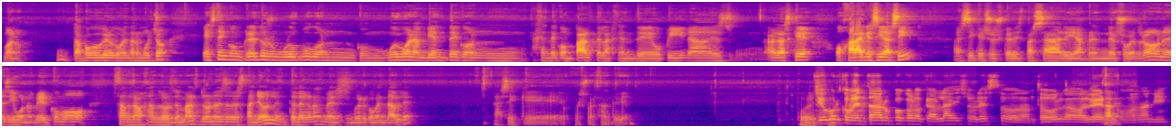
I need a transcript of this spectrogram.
bueno, tampoco quiero comentar mucho. Este en concreto es un grupo con, muy buen ambiente, con la gente comparte, la gente opina. Es, la verdad es que ojalá que siga así. Así que si os queréis pasar y aprender sobre drones y bueno, ver cómo están trabajando los demás drones en español en Telegram es muy recomendable. Así que, pues bastante bien. Pues Yo por comentar un poco lo que habláis sobre esto, tanto Olga, Alberto como Dani.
